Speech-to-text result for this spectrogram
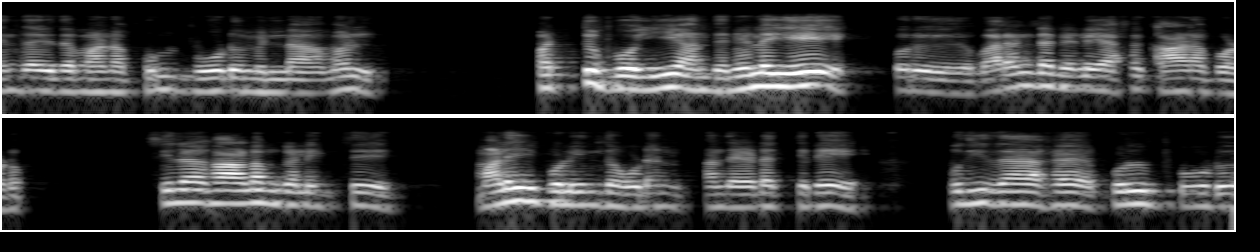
எந்த விதமான புல் போடும் இல்லாமல் பட்டு போய் அந்த நிலையே ஒரு வறண்ட நிலையாக காணப்படும். சில காலம் கழித்து மழை பொழிந்தவுடன் அந்த இடத்திலே புதிதாக புல் பூடு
